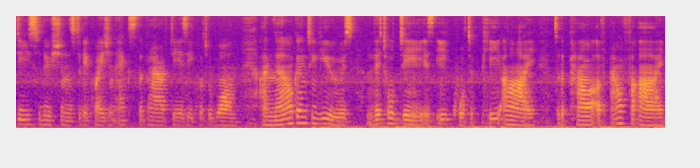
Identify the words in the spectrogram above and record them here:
d solutions to the equation x to the power of d is equal to 1. I'm now going to use little d is equal to pi to the power of alpha i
